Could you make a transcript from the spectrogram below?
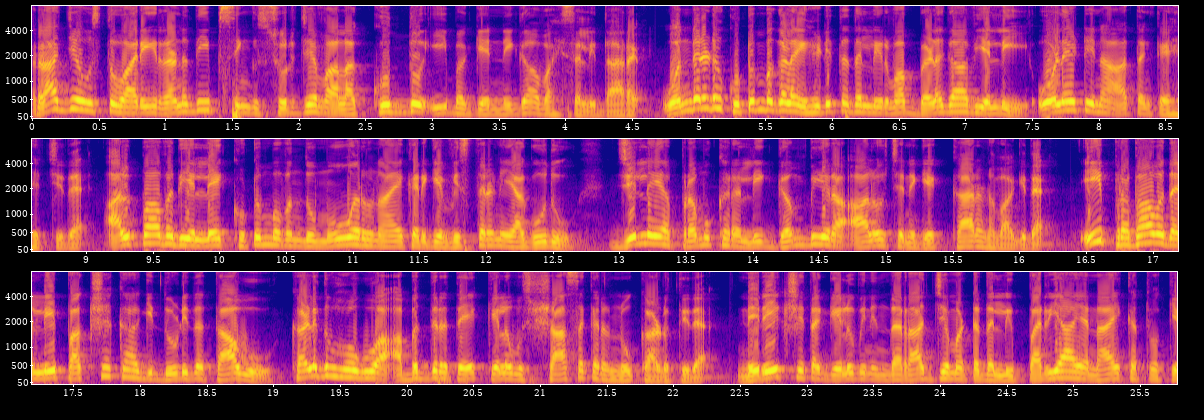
ರಾಜ್ಯ ಉಸ್ತುವಾರಿ ರಣದೀಪ್ ಸಿಂಗ್ ಸುರ್ಜೇವಾಲಾ ಖುದ್ದು ಈ ಬಗ್ಗೆ ನಿಗಾ ವಹಿಸಲಿದ್ದಾರೆ. ಒಂದೆರಡು ಕುಟುಂಬಗಳ ಹಿಡಿತದಲ್ಲಿರುವ ಬೆಳಗಾವಿಯಲ್ಲಿ ಒಳೇಟಿನ ಆತಂಕ ಹೆಚ್ಚಿದೆ. ಅಲ್ಪಾವಧಿಯಲ್ಲೇ ಕುಟುಂಬವೊಂದು ಮೂವರು ನಾಯಕರಿಗೆ ವಿಸ್ತರಣೆಯಾಗುವುದು ಜಿಲ್ಲೆಯ ಪ್ರಮುಖರಲ್ಲಿ ಗಂಭೀರ ಆಲೋಚನೆಗೆ ಕಾರಣವಾಗಿದೆ. ಈ ಪ್ರಭಾವದಲ್ಲಿ ಪಕ್ಷಕ್ಕಾಗಿ ದುಡಿದ ತಾವು ಕಳೆದು ಹೋಗುವ ಅಭದ್ರತೆ ಕೆಲವು ಶಾಸಕರನ್ನು ಕಾಡುತ್ತಿದೆ. ನಿರೀಕ್ಷಿತ ಗೆಲುವಿನಿಂದ ರಾಜ್ಯ ಮಟ್ಟದಲ್ಲಿ ಪರ್ಯಾಯ ನಾಯಕತ್ವಕ್ಕೆ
